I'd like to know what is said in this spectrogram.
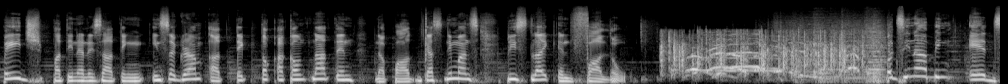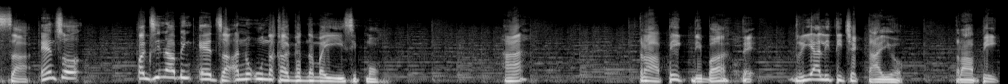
page, pati na rin sa ating Instagram at TikTok account natin na Podcast Demands, please like and follow. Pag sinabing EDSA, Enzo, pag sinabing EDSA, ano una kagad na maiisip mo? Ha? Traffic, di ba? Reality check tayo. Traffic.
